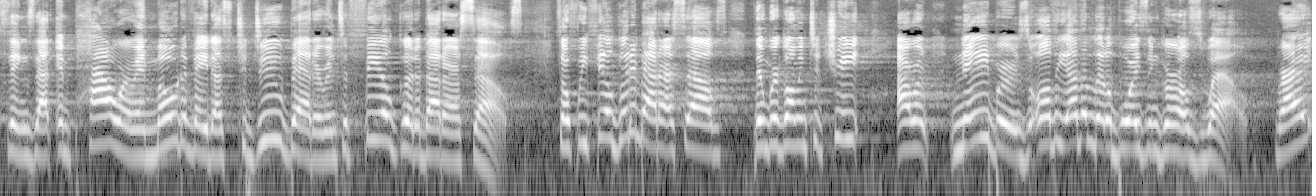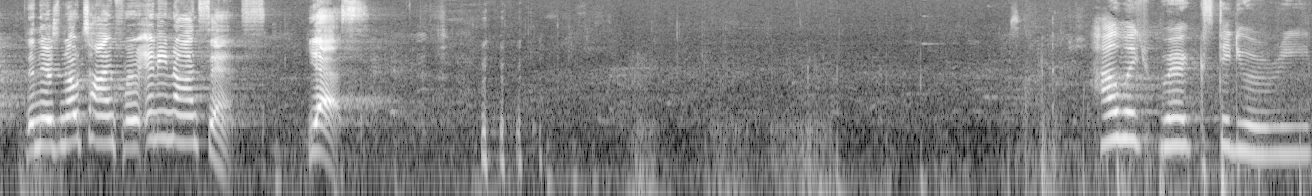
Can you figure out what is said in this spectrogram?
things that empower and motivate us to do better and to feel good about ourselves. So if we feel good about ourselves, then we're going to treat our neighbors, all the other little boys and girls well, right? Then there's no time for any nonsense. Yes. How much books did you read?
